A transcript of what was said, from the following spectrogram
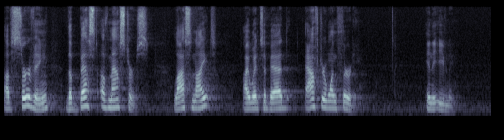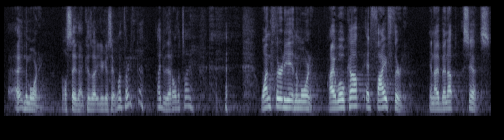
of serving the best of masters. Last night, I went to bed after 1.30 in the evening, uh, in the morning. I'll say that because you're going to say, 1.30? I do that all the time. 1.30 in the morning. I woke up at 5.30, and I've been up since,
